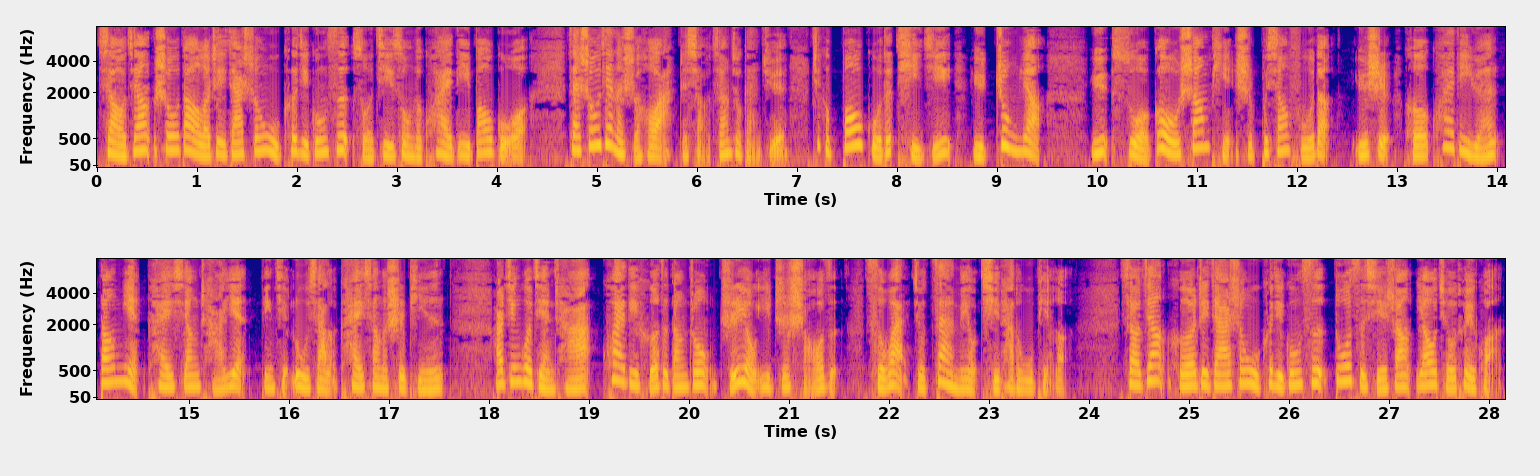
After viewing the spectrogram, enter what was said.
小江收到了这家生物科技公司所寄送的快递包裹。在收件的时候啊，这小江就感觉这个包裹的体积与重量与所购商品是不相符的，于是和快递员当面开箱查验，并且录下了开箱的视频。而经过检查，快递盒子当中只有一只勺子，此外就再没有其他的物品了。小江和这家生物科技公司多次协商，要求退款，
